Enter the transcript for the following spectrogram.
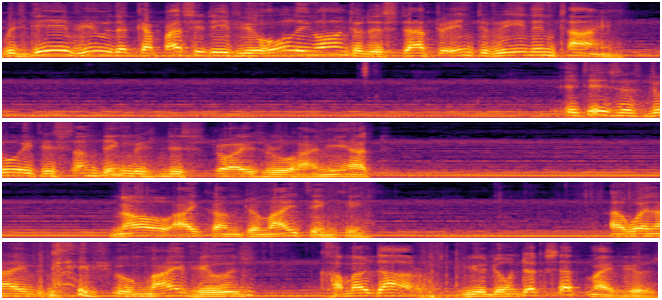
which gave you the capacity, if you're holding on to the stuff, to intervene in time. It is as though it is something which destroys ruhaniyat. Now I come to my thinking. And when I give you my views, Khamardar, you don't accept my views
